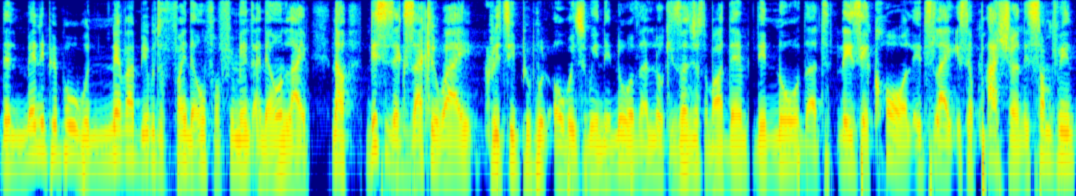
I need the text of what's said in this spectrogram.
then many people will never be able to find their own fulfillment and their own life. Now, this is exactly why gritty people always win. They know that look, it's not just about them. They know that there's a call. It's like it's a passion. It's something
